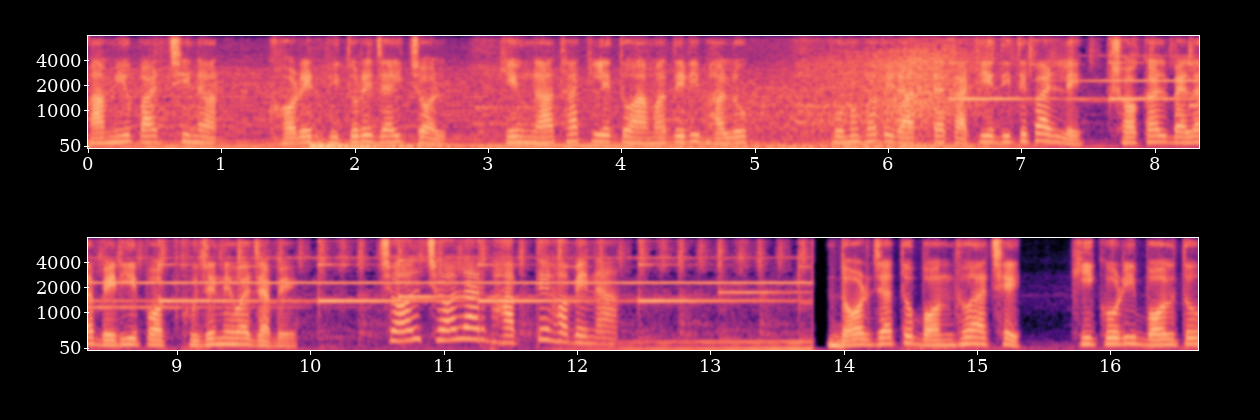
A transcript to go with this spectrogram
আমিও পারছি না ঘরের ভিতরে যাই চল কেউ না থাকলে তো আমাদেরই ভালো। কোনোভাবে রাতটা কাটিয়ে দিতে পারলে সকালবেলা বেরিয়ে পথ খুঁজে নেওয়া যাবে। চল চল আর ভাবতে হবে না। দরজা তো বন্ধ আছে কি করি বলতো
